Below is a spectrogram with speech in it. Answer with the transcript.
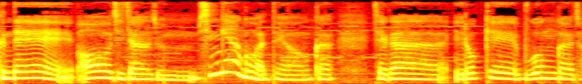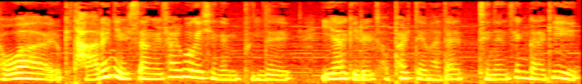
근데, 어, 진짜 좀 신기한 것 같아요. 그러니까 제가 이렇게 무언가 저와 이렇게 다른 일상을 살고 계시는 분들 이야기를 접할 때마다 드는 생각이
